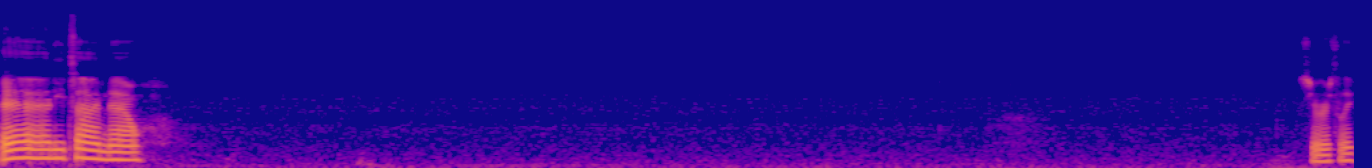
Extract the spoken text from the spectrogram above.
there. Anytime now. Seriously?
